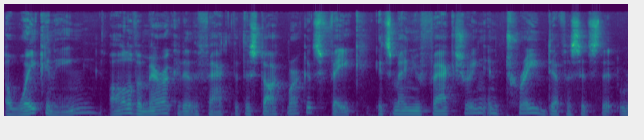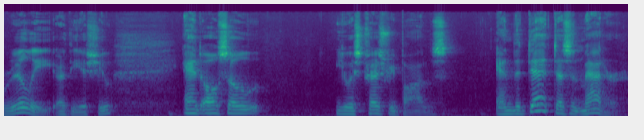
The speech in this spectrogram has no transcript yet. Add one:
awakening all of America to the fact that the stock market's fake. It's manufacturing and trade deficits that really are the issue, and also U.S. Treasury bonds. And the debt doesn't matter,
